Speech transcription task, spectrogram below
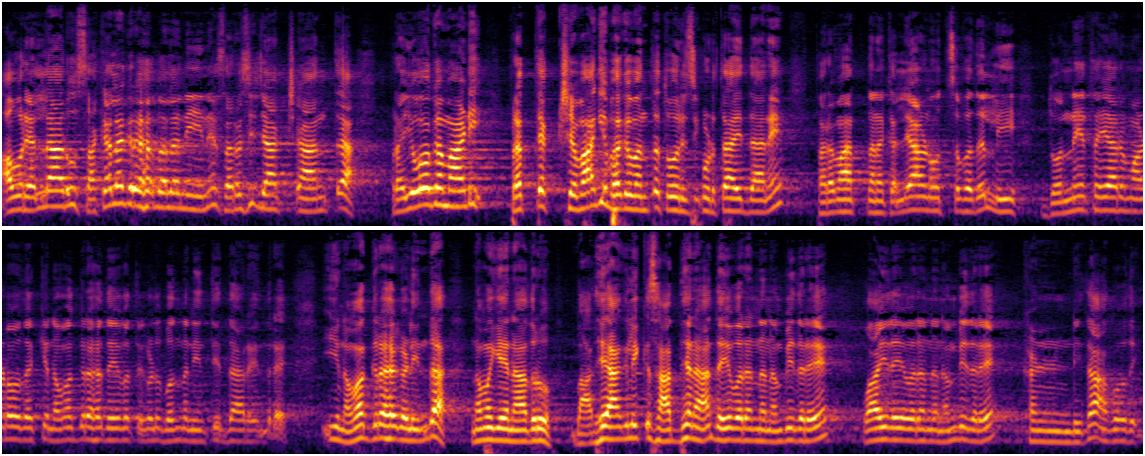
ಅವರೆಲ್ಲರೂ ಸಕಲ ಗ್ರಹ ಬಲ ಸರಸಿ ಸರಸಿಜಾಕ್ಷ ಅಂತ ಪ್ರಯೋಗ ಮಾಡಿ ಪ್ರತ್ಯಕ್ಷವಾಗಿ ಭಗವಂತ ತೋರಿಸಿಕೊಡ್ತಾ ಇದ್ದಾನೆ. ಪರಮಾತ್ಮನ ಕಲ್ಯಾಣೋತ್ಸವದಲ್ಲಿ ದೊನ್ನೆ ತಯಾರು ಮಾಡೋದಕ್ಕೆ ನವಗ್ರಹ ದೇವತೆಗಳು ಬಂದು ನಿಂತಿದ್ದಾರೆ ಅಂದರೆ ಈ ನವಗ್ರಹಗಳಿಂದ ನಮಗೇನಾದರೂ ಬಾಧೆ ಆಗಲಿಕ್ಕೆ ಸಾಧ್ಯನಾ ದೇವರನ್ನು ನಂಬಿದರೆ, ವಾಯುದೇವರನ್ನು ನಂಬಿದರೆ? ಖಂಡಿತ ಆಗೋದಿಲ್ಲ.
